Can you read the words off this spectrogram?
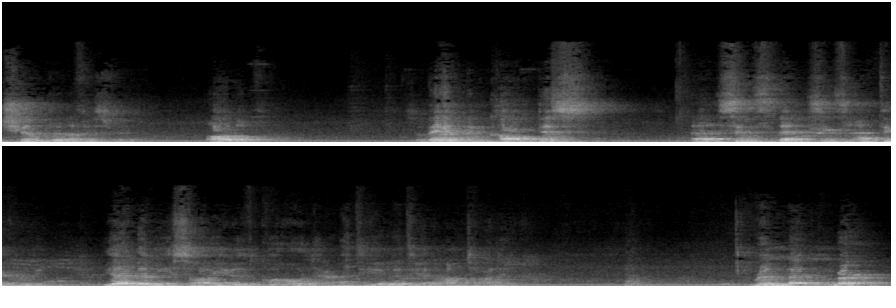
children of Israel. All over. So they have been called this uh, since then, since antiquity. يا بني إسرائيل اذكروا نعمتي التي أنعمت عليكم. Remember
